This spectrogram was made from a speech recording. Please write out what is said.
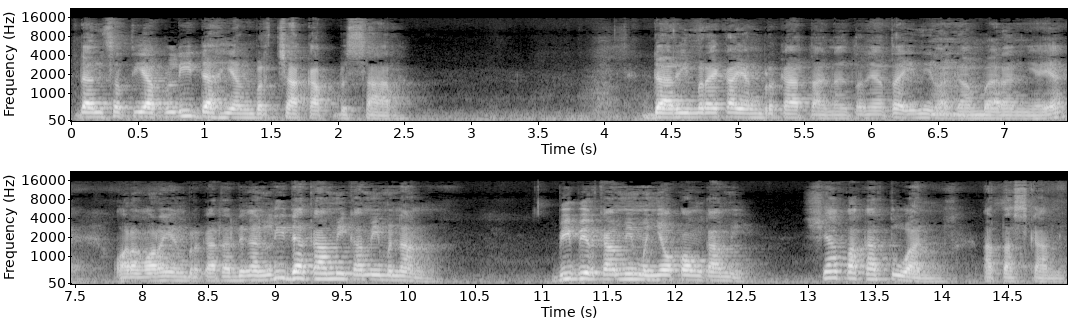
dan setiap lidah yang bercakap besar. Dari mereka yang berkata, nah ternyata inilah gambarannya ya. Orang-orang yang berkata, dengan lidah kami kami menang. Bibir kami menyokong kami. Siapakah Tuhan atas kami?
